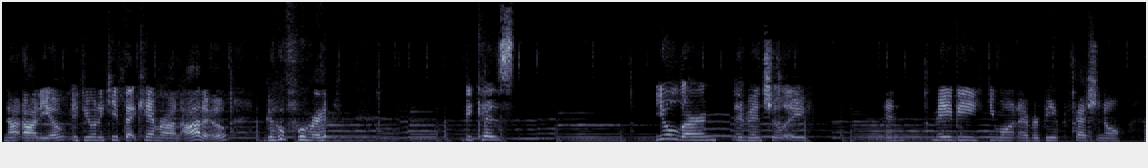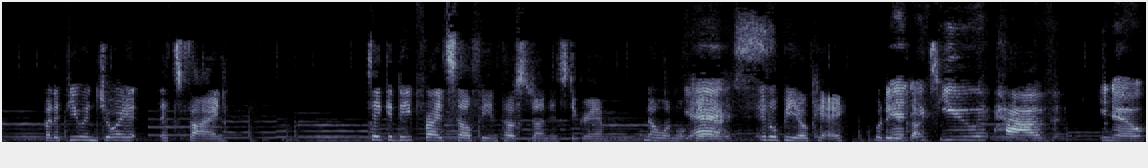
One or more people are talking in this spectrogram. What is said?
not audio if you want to keep that camera on auto go for it because you'll learn eventually and maybe you won't ever be a professional but if you enjoy it it's fine take a deep fried selfie and post it on instagram no one will care. It'll be okay. What are your and thoughts? if you have, you know,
